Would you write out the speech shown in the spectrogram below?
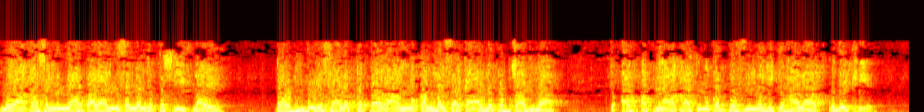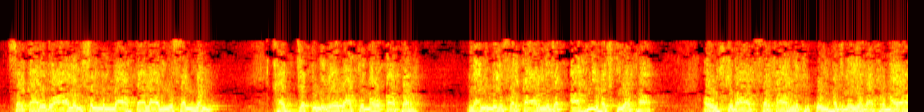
میرے آقا صلی اللہ تعالی علیہ وسلم جب تشریف لائے، توحید و رسالت کا پیغام مکمل سرکار نے پہنچا دیا۔ تو اب اپنے آقا کی مقدس زندگی کے حالات کو دیکھیے۔ سرکار دو عالم صلی اللہ تعالی علیہ وسلم حجت الوداع کے موقع پر یعنی میرے سرکار نے جب آخری حج کیا تھا اور اس کے بعد سرکار نے پھر کوئی حج نہیں ادا فرمایا۔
